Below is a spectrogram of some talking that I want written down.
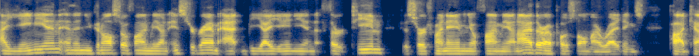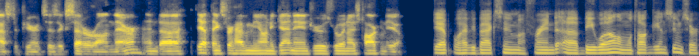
Ayanian, and then you can also find me on Instagram at Biayanian13. Just search my name and you'll find me on either. I post all my writings, podcast appearances, etc. on there. And uh, yeah, thanks for having me on again, Andrew. It was really nice talking to you. Yep, we'll have you back soon, my friend. Uh, be well, and we'll talk again soon, sir.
